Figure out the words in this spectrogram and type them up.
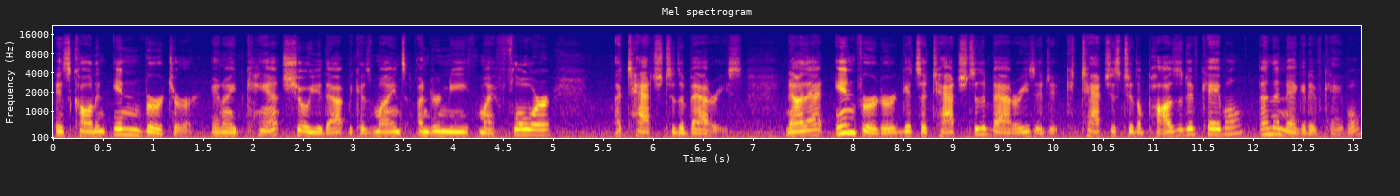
it's called an inverter and I can't show you that because mine's underneath my floor attached to the batteries. Now that inverter gets attached to the batteries, it attaches to the positive cable and the negative cable,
